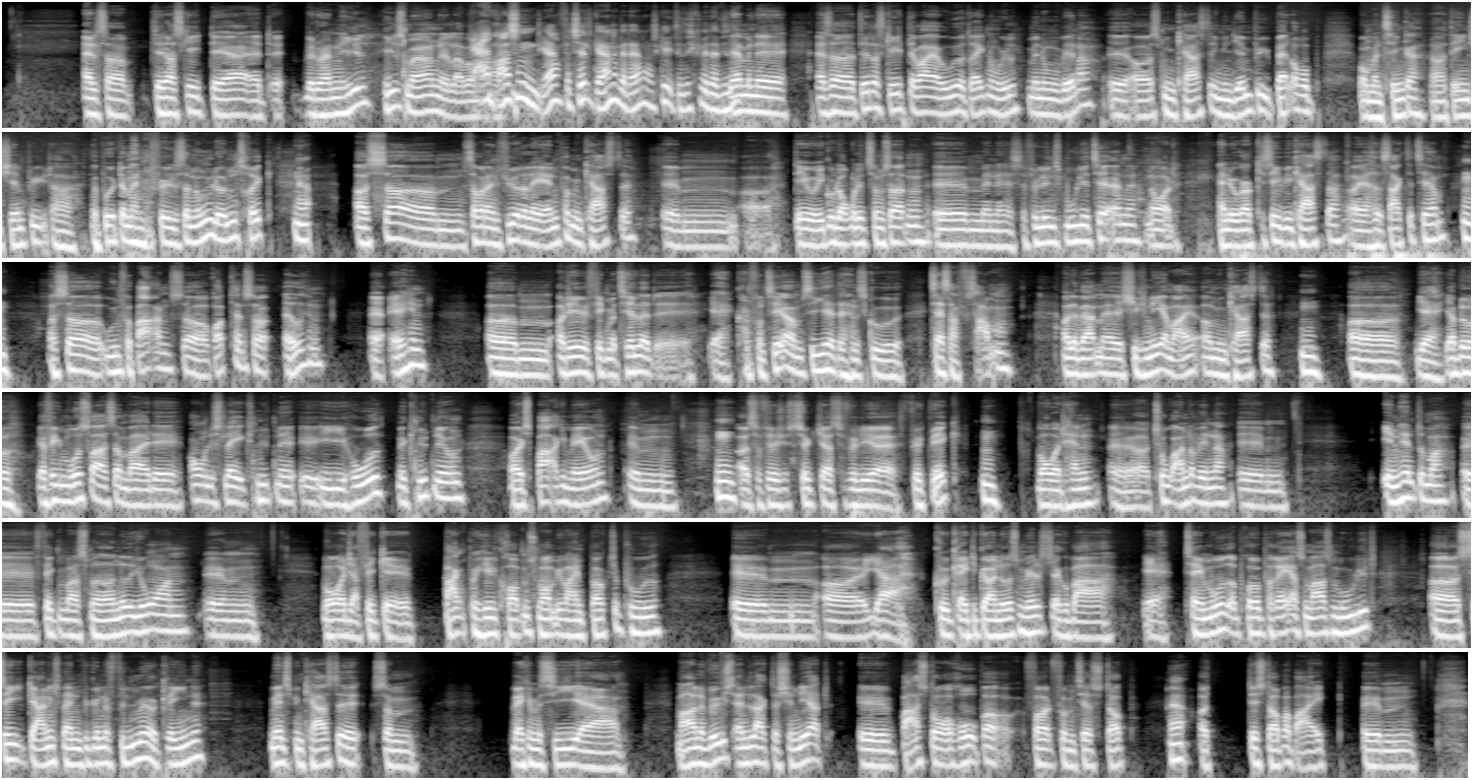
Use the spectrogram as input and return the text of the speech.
Altså, det der er sket, det er, at... Øh, vil du have den hele, hele smøren, eller hvor Ja, meget? bare sådan, ja, fortæl gerne, hvad der er, der er sket. Det skal vi da vide. Jamen, øh, altså, det der skete, det var, at jeg var ude og drikke nogle øl med nogle venner, øh, og også min kæreste i min hjemby, Ballerup, hvor man tænker, at det er en hjemby, der, der burde man føle sig nogenlunde tryg. Ja. Og så, øhm, så var der en fyr, der lagde an på min kæreste, øhm, og det er jo ikke ulovligt som sådan, øh, men øh, selvfølgelig en smule irriterende, når at han jo godt kan se, at vi er kærester, og jeg havde sagt det til ham. Mm. Og så uden for baren, så råbte han så ad hende, af, hende, Um, og det fik mig til at øh, ja, konfrontere ham, sige, at han skulle tage sig sammen og lade være med at chikanere mig og min kæreste. Mm. Og ja, jeg, blev, jeg fik en modsvar, som var et øh, ordentligt slag knytne, øh, i hovedet med knytnæven og et spark i maven. Um, Mm. Og så forsøgte jeg selvfølgelig at flygte væk, Mm. hvor at han øh, og to andre venner øh, indhentede mig, øh, fik mig smadret ned i jorden, øh, hvor at jeg fik øh, bank på hele kroppen, som om jeg var en boksepude. Øhm, og jeg kunne ikke rigtig gøre noget som helst. Jeg kunne bare ja, tage imod og prøve at parere så meget som muligt. Og se gerningsmanden begynde at filme og grine, mens min kæreste, som, hvad kan man sige, er meget nervøs, anlagt og genert, øh, bare står og råber for at få dem til at stoppe. Ja. Og det stopper bare ikke. Øhm,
